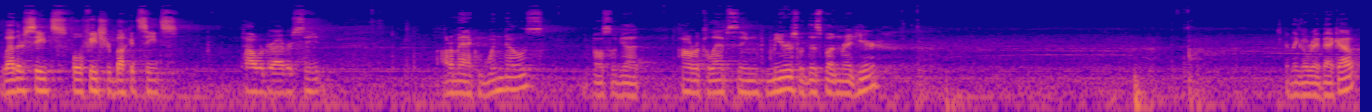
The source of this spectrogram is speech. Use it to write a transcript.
leather seats, full feature bucket seats, power driver seat, automatic windows, We've also got power collapsing mirrors with this button right here. And then go right back out.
